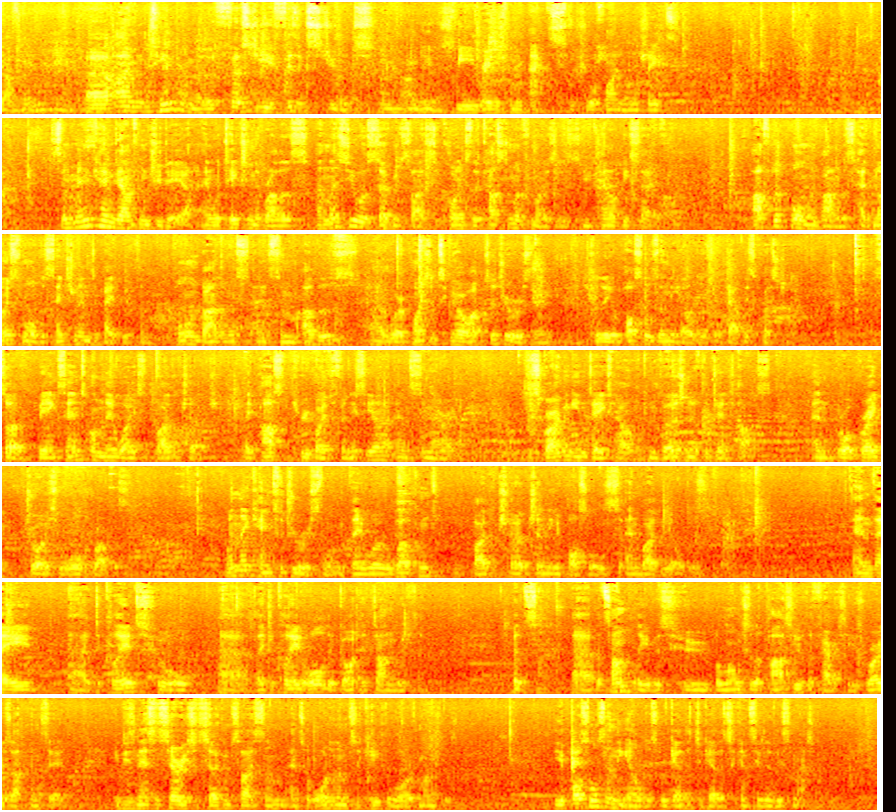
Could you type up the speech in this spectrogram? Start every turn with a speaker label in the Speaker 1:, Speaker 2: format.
Speaker 1: Good afternoon. Uh, I'm Tim. I'm a first year physics student. Um, I'm going to be reading from Acts, which you'll find on the sheets. Some men came down from Judea and were teaching the brothers, Unless you are circumcised according to the custom of Moses, you cannot be saved. After Paul and Barnabas had no small dissension and debate with them, Paul and Barnabas and some others uh, were appointed to go up to Jerusalem to the apostles and the elders about this question. So, being sent on their way to the church, they passed through both Phoenicia and Samaria, describing in detail the conversion of the Gentiles, and brought great joy to all the brothers. When they came to Jerusalem, they were welcomed by the church and the apostles and by the elders. And they uh, declared to all, uh, they declared all that God had done with them. But, uh, but some believers who belonged to the party of the Pharisees rose up and said, It is necessary to circumcise them and to order them to keep the law of Moses. The apostles and the elders were gathered together to consider this matter.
